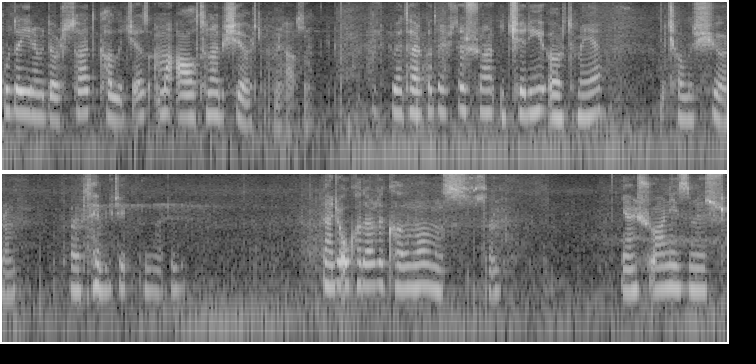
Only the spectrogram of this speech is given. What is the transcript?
burada 24 saat kalacağız ama altına bir şey örtmem lazım. Evet arkadaşlar şu an içeriği örtmeye çalışıyorum. Örtebilecek miyim acaba? Bence o kadar da kalın olmasın. Yani şu an İzmir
